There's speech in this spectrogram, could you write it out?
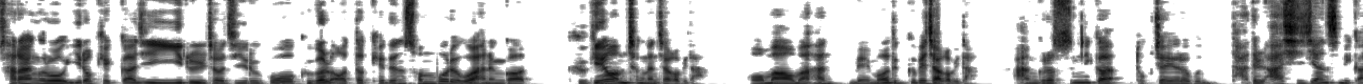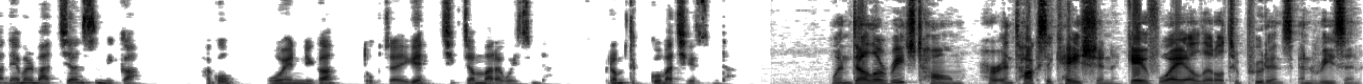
사랑으로 이렇게까지 일을 저지르고 그걸 어떻게든 손보려고 하는 것, 그게 엄청난 작업이다. 어마어마한 메머드급의 작업이다. 안 그렇습니까? 독자 여러분, 다들 아시지 않습니까? 내 말 맞지 않습니까? 하고 오헨리가 독자에게 직접 말하고 있습니다. 그럼 듣고 마치겠습니다. When Della reached home, her intoxication gave way a little to prudence and reason.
